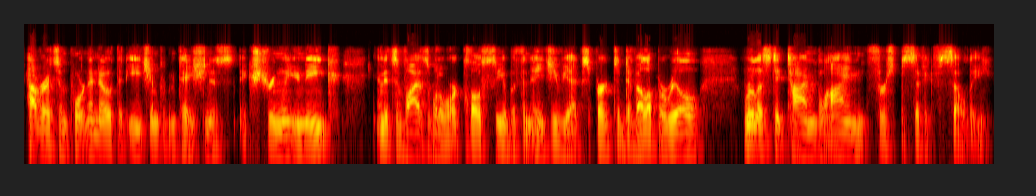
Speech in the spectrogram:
However, it's important to note that each implementation is extremely unique, and it's advisable to work closely with an AGV expert to develop a real realistic timeline for a specific facility.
